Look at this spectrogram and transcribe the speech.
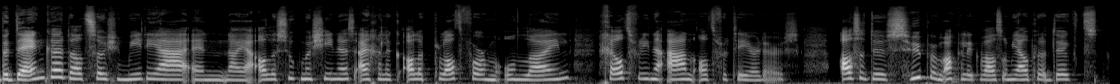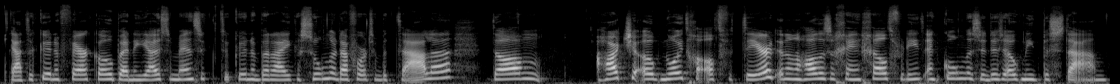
bedenken dat social media en nou ja, alle zoekmachines, eigenlijk alle platformen online, geld verdienen aan adverteerders. Als het dus super makkelijk was om jouw product ja, te kunnen verkopen en de juiste mensen te kunnen bereiken zonder daarvoor te betalen, dan had je ook nooit geadverteerd en dan hadden ze geen geld verdiend en konden ze dus ook niet bestaan.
